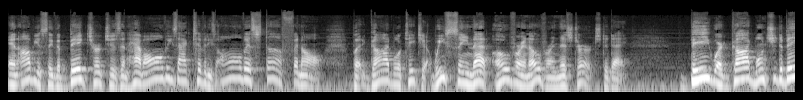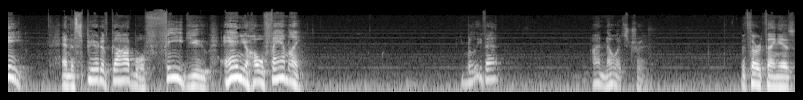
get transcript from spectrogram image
And obviously, the big churches and have all these activities, all this stuff and all. But God will teach you. We've seen that over and over in this church today. Be where God wants you to be. And the Spirit of God will feed you and your whole family. You believe that? I know it's true. The third thing is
